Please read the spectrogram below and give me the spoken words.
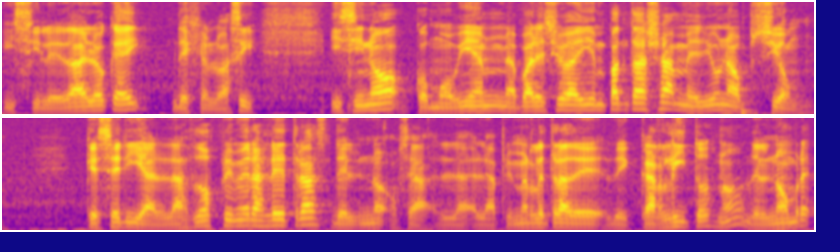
y si le da el ok, déjenlo así. Y si no, como bien me apareció ahí en pantalla, me dio una opción. Que serían las dos primeras letras, del o sea, la, primera letra de, Carlitos, ¿no? Del nombre.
